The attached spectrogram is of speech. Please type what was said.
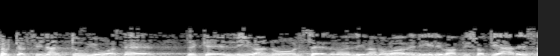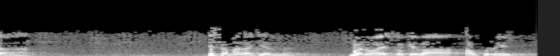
Porque al final tuyo va a ser de que el Líbano, el cedro del Líbano va a venir y va a pisotear esa, esa mala hierba. Bueno, es lo que va a ocurrir.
